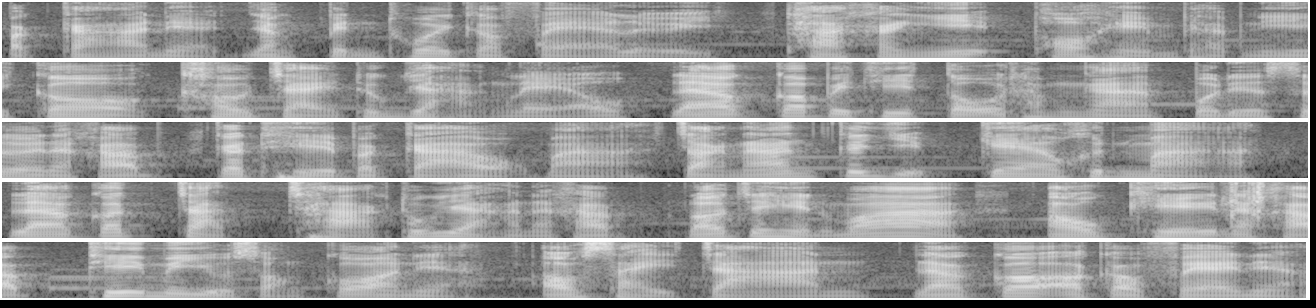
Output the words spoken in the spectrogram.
ปากกาเนี่ยยังเป็นถ้วยกาแฟเลยทาคังิพอเห็นแบบนี้ก็เข้าใจทุกอย่างแล้ว แล้วก็ไปที่โต๊ะทำงานโปรดิวเซอร์นะครับก็เทปากกาออกมา จากนั้นก็หยิบแก้วขึ้นมา แล้วก็จัดฉากทุกอย่างนะครับเราจะเห็นว่าเอาเค้กนะครับที่มีอยู่ 2 ก้อนเนี่ยเอาใส่จาน แล้วก็เอากาแฟเนี่ย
